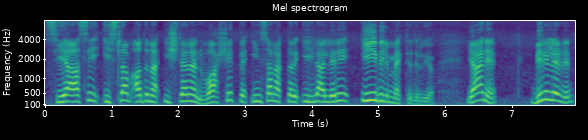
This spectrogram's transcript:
siyasi İslam adına işlenen vahşet ve insan hakları ihlalleri iyi bilinmektedir diyor. Yani birilerinin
